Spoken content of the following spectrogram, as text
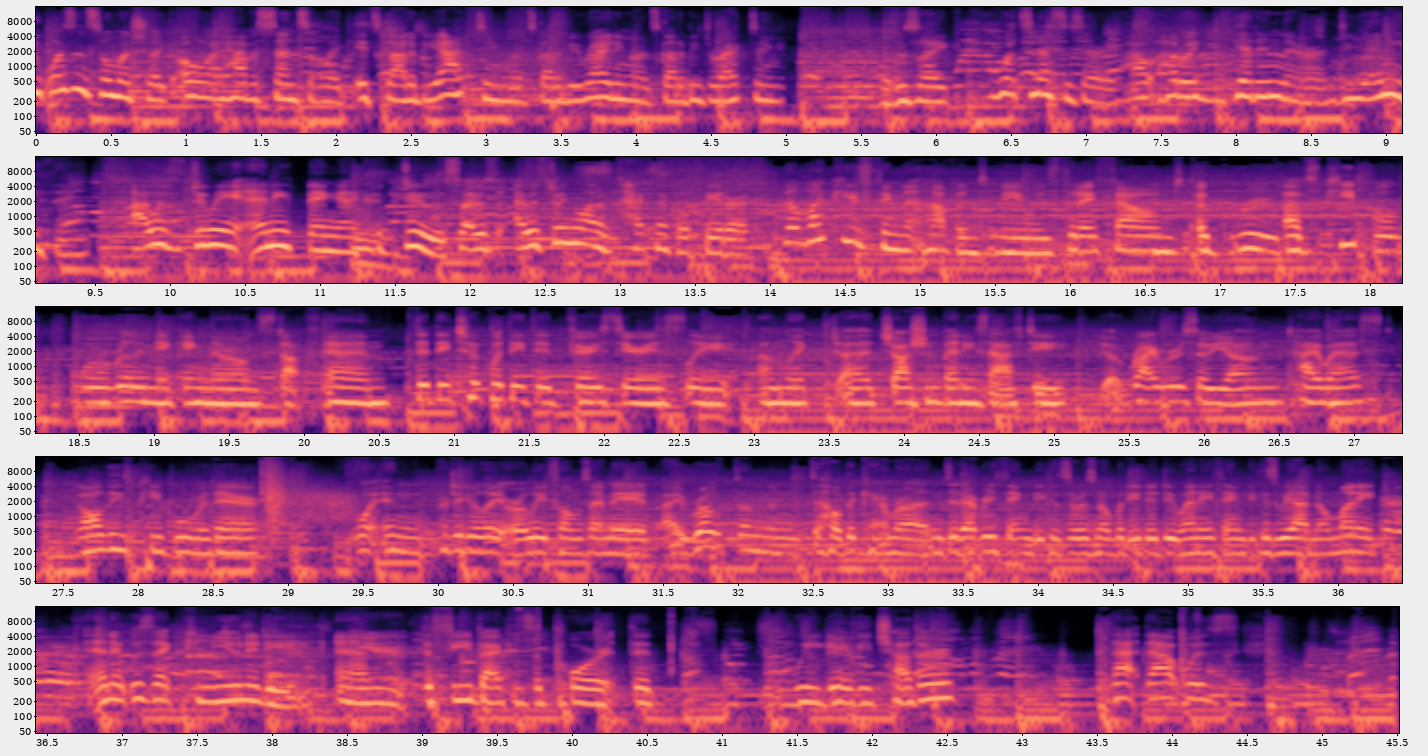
It wasn't so much like, oh, I have a sense of like, it's got to be acting or it's got to be writing or it's got to be directing. It was like, what's necessary? How, how do I get in there and do anything? I was doing anything I could do. So I was I was doing a lot of technical theater. The luckiest thing that happened to me was that I found a group of people who were really making their own stuff and that they took what they did very seriously. Um, like uh, Josh and Benny Safdie, uh, Rai Russo Young, Ti West. All these people were there. In particularly early films I made, I wrote them and held the camera and did everything because there was nobody to do anything because we had no money. And it was that community and the feedback and support that we gave each other. That that was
